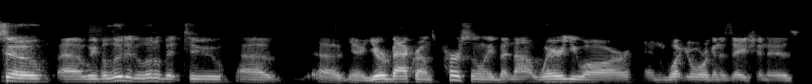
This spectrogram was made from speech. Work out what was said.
So uh, we've alluded a little bit to uh, uh, you know your backgrounds personally, but not where you are and what your organization is.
